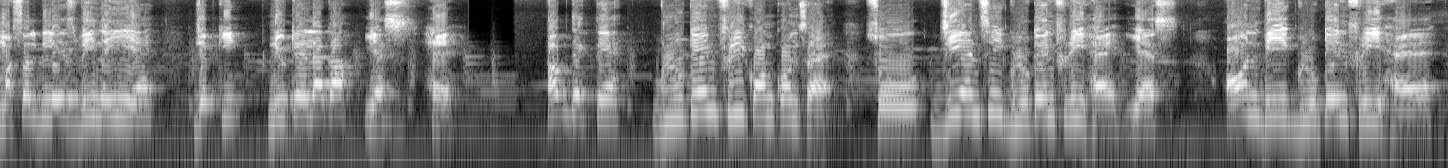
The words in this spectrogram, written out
मसल ब्लेज भी नहीं है जबकि न्यूट्रेला का यस है। अब देखते हैं ग्लूटेन फ्री कौन कौन सा है। सो जीएनसी ग्लूटेन फ्री है यस ऑन भी ग्लूटेन फ्री है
